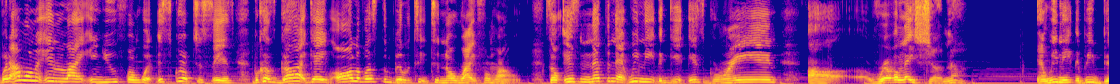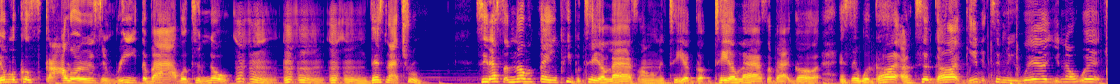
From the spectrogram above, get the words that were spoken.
But I want to enlighten you from what the scripture says because God gave all of us the ability to know right from wrong. So it's nothing that we need to get this grand uh, revelation and we need to be biblical scholars and read the Bible to know, mm-mm, mm-mm, mm-mm. That's not true. See, that's another thing people tell lies on and tell, tell lies about God and say, well, God, until God give it to me, well, you know what?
